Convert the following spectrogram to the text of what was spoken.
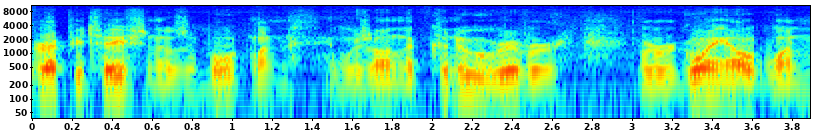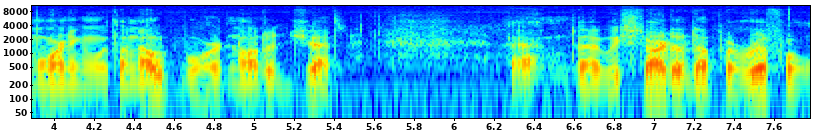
reputation as a boatman. It was on the Canoe River. We were going out one morning with an outboard, not a jet, and uh, we started up a riffle.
